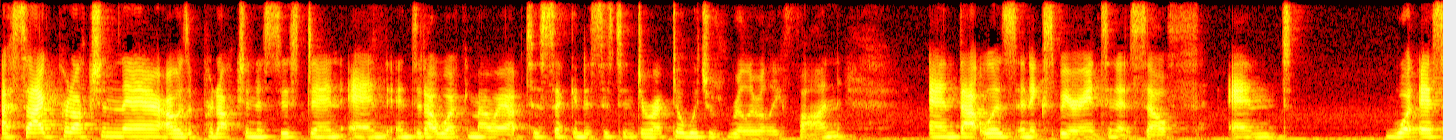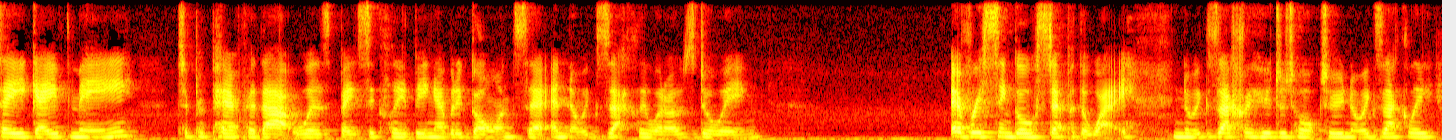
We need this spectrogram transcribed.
a SAG production there. I was a production assistant and ended up working my way up to second assistant director, which was really, really fun. And that was an experience in itself. And what SAE gave me to prepare for that was basically being able to go on set and know exactly what I was doing every single step of the way. Know exactly who to talk to, know exactly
